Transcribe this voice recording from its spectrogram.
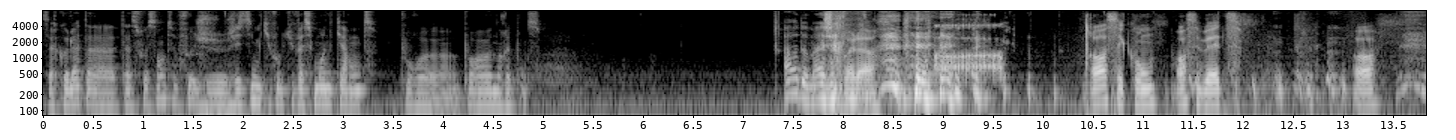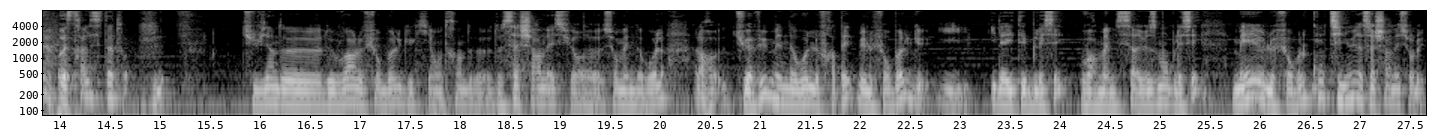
C'est-à-dire que là, tu as, 60, faut- je- j'estime qu'il faut que tu fasses moins de 40 pour, euh, pour avoir une réponse. Ah, dommage. Voilà. oh, c'est con. Oh, c'est bête. Oh. Austral, c'est à toi. Tu viens de, de voir le Furbolg qui est en train de, de s'acharner sur, euh, sur Mendowall. Alors, tu as vu Mendowall le frapper, mais le Furbolg, il, il a été blessé, voire même sérieusement blessé, mais le Furbolg continue à s'acharner sur lui.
